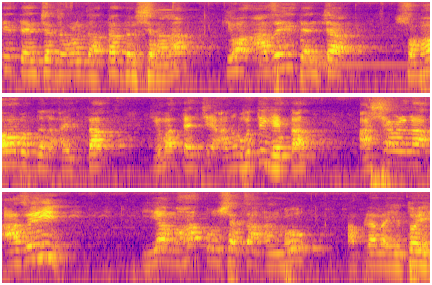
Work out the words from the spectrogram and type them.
ते त्यांच्या जवळ जातात दर्शनाला किंवा आजही त्यांच्या स्वभावाबद्दल ऐकतात किंवा त्यांची अनुभूती घेतात अशा वेळेला आजही या महापुरुषाचा अनुभव आपल्याला येतोय.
